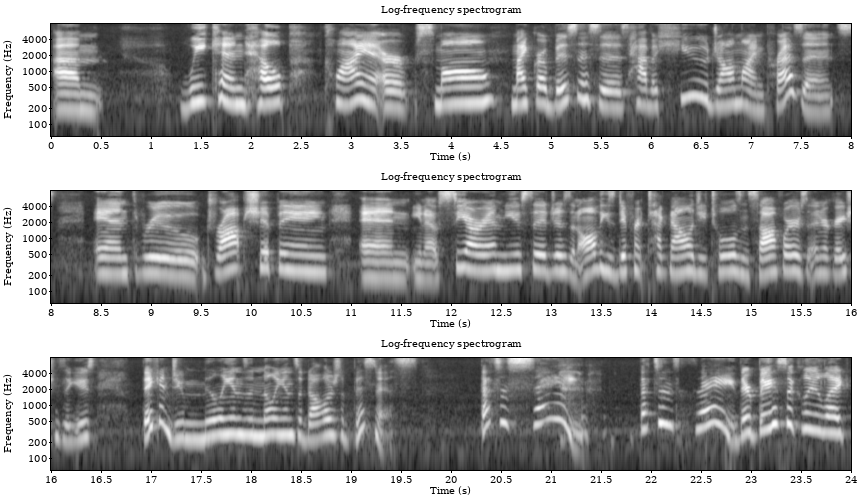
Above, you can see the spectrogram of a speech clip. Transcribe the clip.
Um, we can help client or small micro businesses have a huge online presence and through drop shipping and you know crm usages and all these different technology tools and softwares and integrations they use they can do millions and millions of dollars of business. That's insane. That's insane. They're basically like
